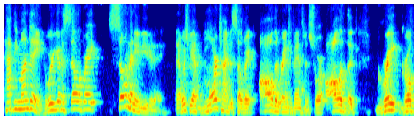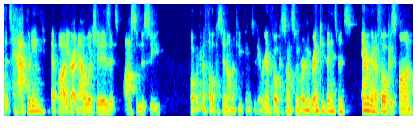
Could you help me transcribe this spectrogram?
Happy Monday. We're going to celebrate so many of you today. And I wish we had more time to celebrate all the rank advancements, sure, all of the great growth that's happening at BODi right now, which it is. It's awesome to see. But we're going to focus in on a few things today. We're going to focus on some of our new rank advancements, and we're going to focus on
